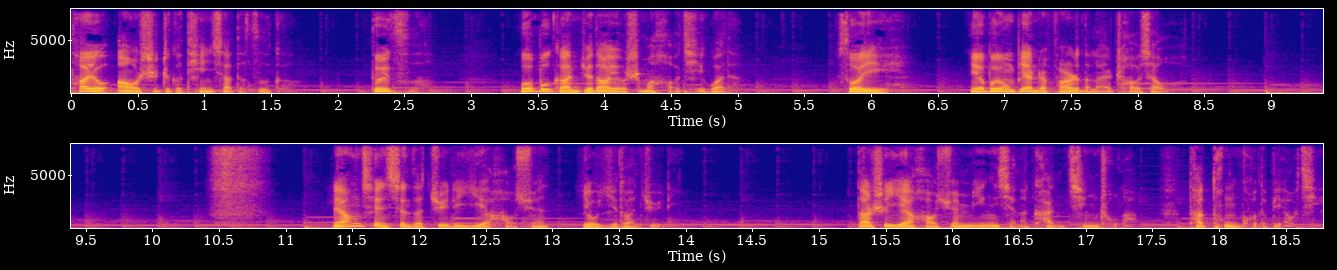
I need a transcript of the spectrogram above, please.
他有傲视这个天下的资格。对此，我不感觉到有什么好奇怪的，所以。”也不用变着法儿的来嘲笑我。梁倩现在距离叶浩轩有一段距离，但是叶浩轩明显的看清楚了他痛苦的表情。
